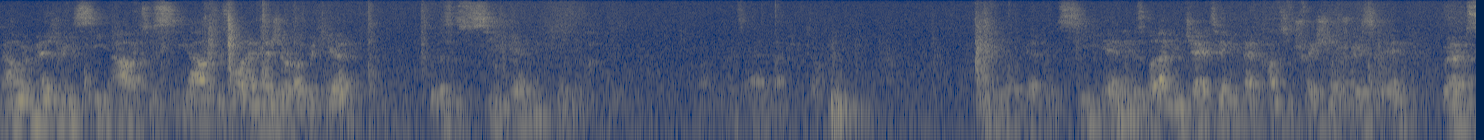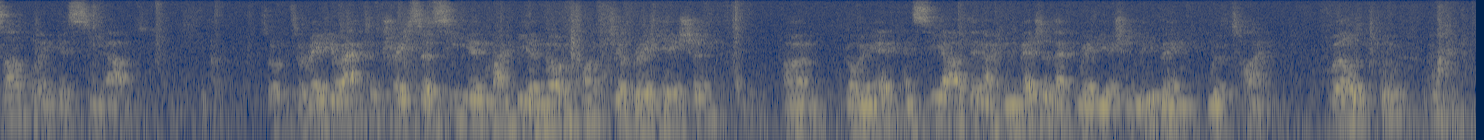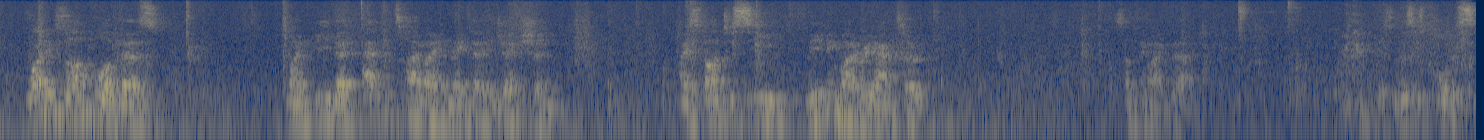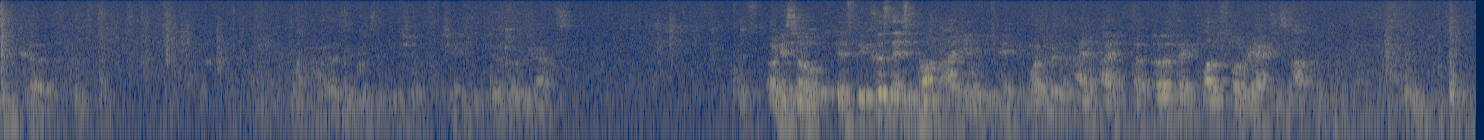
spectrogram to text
now we're measuring C out. So C out is what I measure over here. So this is C in. Let's add back C in is what I'm injecting, that concentration of tracer in. Where I'm sampling is C out. So if it's a radioactive tracer, C in might be a known quantity of radiation um, going in, and C out, then I can measure that radiation leaving with time. Well, one example of this might be that at the time I make that injection, I start to see leaving my reactor something like that. Okay, so this is called a C curve. How does the concentration change if the reacts? Okay, so it's because there's non-ideal behavior. What would a, a perfect plug flow reactor's output look like?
